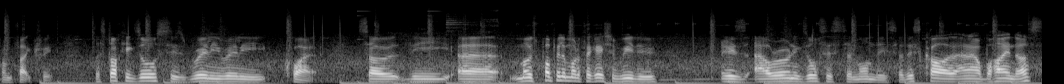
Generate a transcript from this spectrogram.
from factory. The stock exhaust is really, really quiet. So the uh, most popular modification we do is our own exhaust system on these. So this car now behind us,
